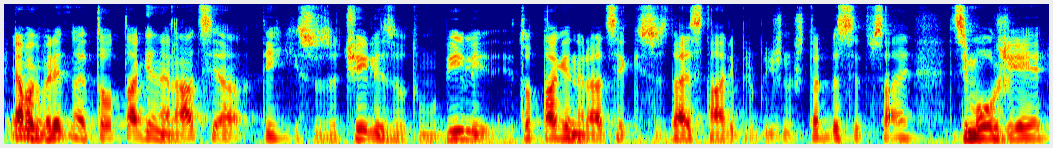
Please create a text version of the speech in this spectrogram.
Ja, ampak verjetno je to ta generacija teh, ki so začeli z avtomobili, je to ta generacija, ki so zdaj stari približno 40, vsaj. Recimo, Ožje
